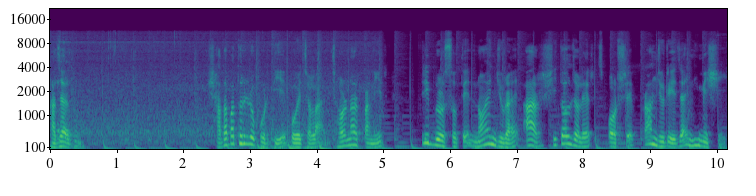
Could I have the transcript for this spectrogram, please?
হাজার গুণ। সাদা পাথরের ওপর দিয়ে বয়ে চলা ঝর্ণার পানির তীব্র স্রোতে নয়ন জুড়ায় আর শীতল জলের স্পর্শে প্রাণ জুড়িয়ে যায় নিমেষেই।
